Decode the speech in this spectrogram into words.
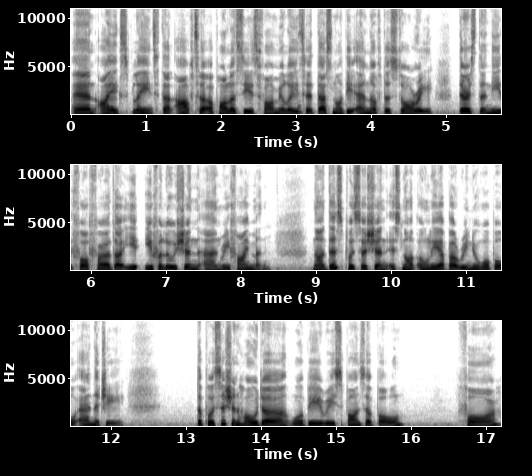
And I explained that after a policy is formulated, that's not the end of the story. There's the need for further e evolution and refinement. Now, this position is not only about renewable energy. The position holder will be responsible for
